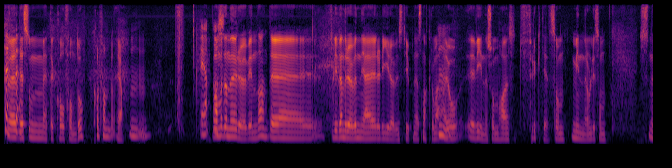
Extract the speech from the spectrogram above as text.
det, det som heter Colfondo. Colfondo. Ja. Mm. Ja, Hva med altså- denne rødvinen, da? Det, fordi den røven jeg, eller de rødvinstypene jeg snakker om, Mm. er jo eh, viner som har en sånn fruktighet som minner om litt sånn nesten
